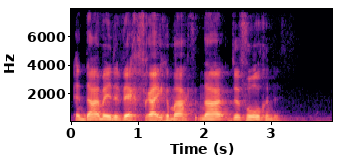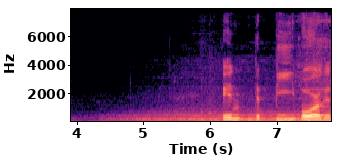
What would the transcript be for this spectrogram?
En daarmee de weg vrijgemaakt naar de volgende. In de P-organ.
